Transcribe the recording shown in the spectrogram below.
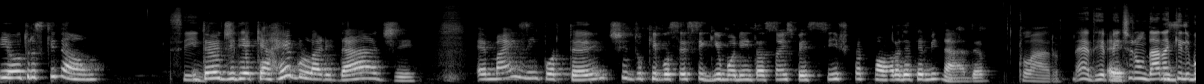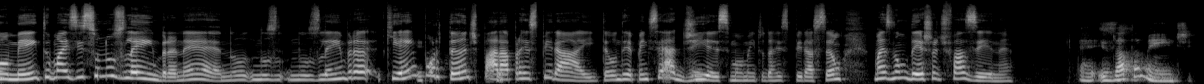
e outros que não. Sim. Então, eu diria que a regularidade é mais importante do que você seguir uma orientação específica uma hora determinada. Claro. É, de repente é, não dá naquele isso... momento, mas isso nos lembra, né? Nos, nos lembra que é importante parar para respirar. Então, de repente, você adia esse momento da respiração, mas não deixa de fazer, né? É, exatamente.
